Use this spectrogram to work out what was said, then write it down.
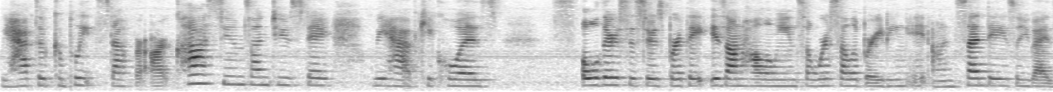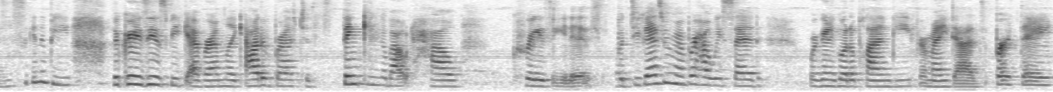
We have to complete stuff for our costumes on Tuesday. We have Kikoa's older sister's birthday is on Halloween, so we're celebrating it on Sunday. So you guys, this is gonna be the craziest week ever. I'm like out of breath just thinking about how crazy it is. But do you guys remember how we said we're gonna go to plan B for my dad's birthday?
